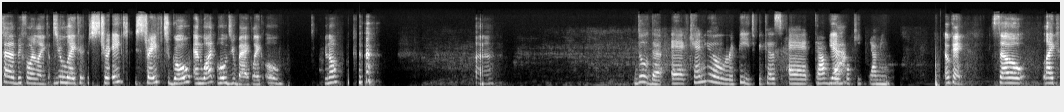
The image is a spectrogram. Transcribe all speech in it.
said before, like you like straight, straight to go, and what holds you back? Like, oh, you know? Duda, é, can you repeat? Because é, travou Yeah. um pouquinho para mim. Okay, so like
